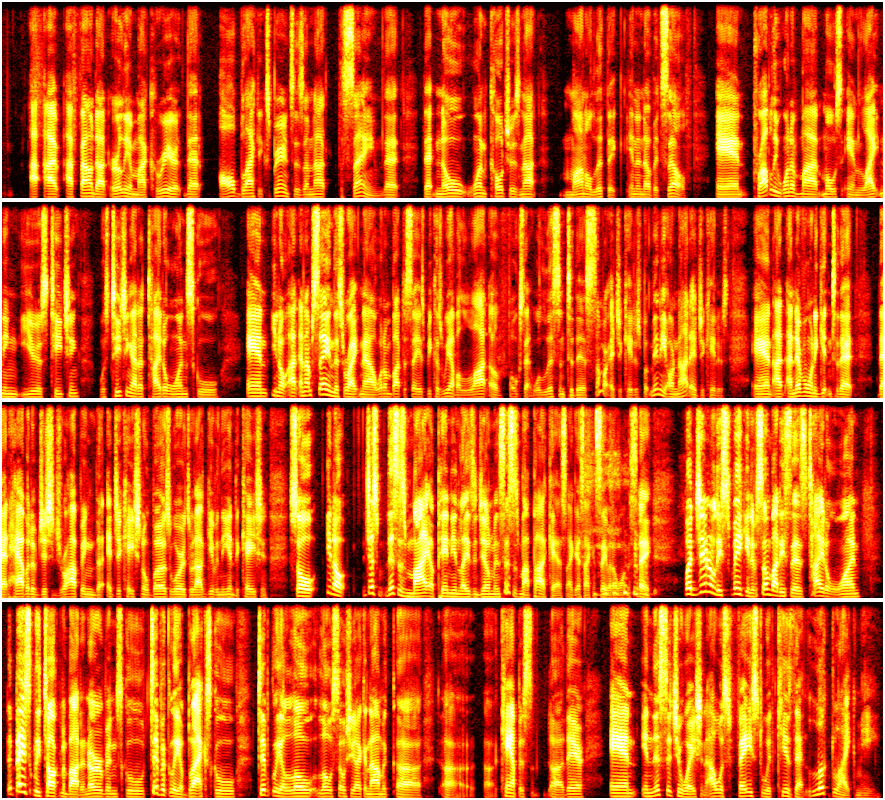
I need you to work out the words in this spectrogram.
I, I I found out early in my career that all black experiences are not the same. That that no one culture is not monolithic in and of itself. And probably one of my most enlightening years teaching was teaching at a Title One school. And you know, I, and I'm saying this right now. What I'm about to say is because we have a lot of folks that will listen to this. Some are educators, but many are not educators. And I, I never want to get into that that habit of just dropping the educational buzzwords without giving the indication. So, you know, just this is my opinion, ladies and gentlemen. This is my podcast. I guess I can say what I want to say. But generally speaking, if somebody says Title One, they're basically talking about an urban school, typically a black school, typically a low low socioeconomic uh, uh, uh, campus uh, there. And in this situation, I was faced with kids that looked like me,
